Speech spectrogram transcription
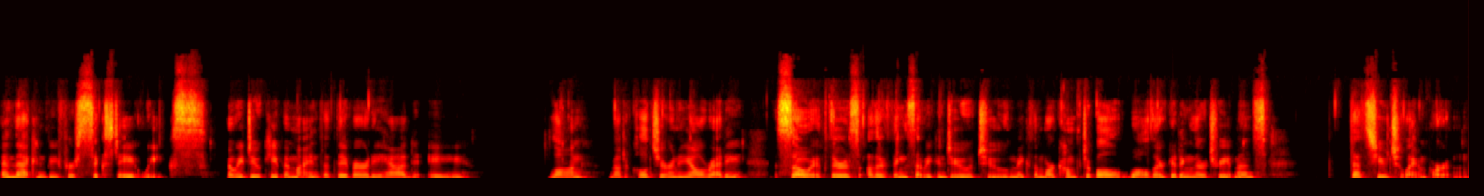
and that can be for six to eight weeks. And we do keep in mind that they've already had a long medical journey already. So if there's other things that we can do to make them more comfortable while they're getting their treatments, that's hugely important.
